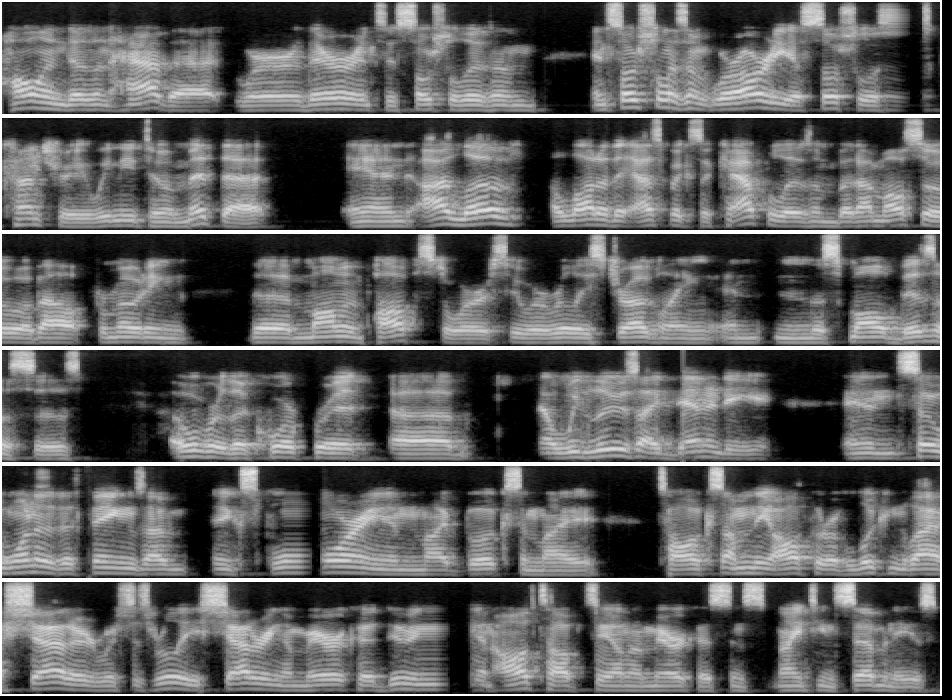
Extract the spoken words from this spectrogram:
Holland doesn't have that, where they're into socialism. And socialism, we're already a socialist country. We need to admit that. And I love a lot of the aspects of capitalism, but I'm also about promoting the mom and pop stores who are really struggling and, and the small businesses over the corporate. Uh, we lose identity. And so, one of the things I'm exploring in my books and my talks, I'm the author of Looking Glass Shattered, which is really shattering America, doing an autopsy on America since 1970s.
